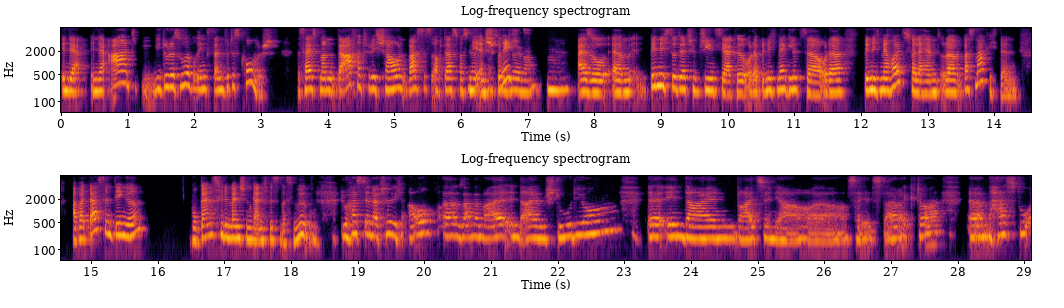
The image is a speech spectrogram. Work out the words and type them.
in der, in der Art, wie du das rüberbringst, dann wird es komisch. Das heißt, man darf natürlich schauen, was ist auch das, was ja, mir entspricht. Mhm. Also ähm, bin ich so der Typ Jeansjacke oder bin ich mehr Glitzer oder bin ich mehr Holzfällerhemd oder was mag ich denn? Aber das sind Dinge, wo ganz viele Menschen gar nicht wissen, was sie mögen. Du hast ja natürlich auch, äh, sagen wir mal, in deinem Studium, äh, in deinen 13 Jahre äh, Sales Director, ähm, hast du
